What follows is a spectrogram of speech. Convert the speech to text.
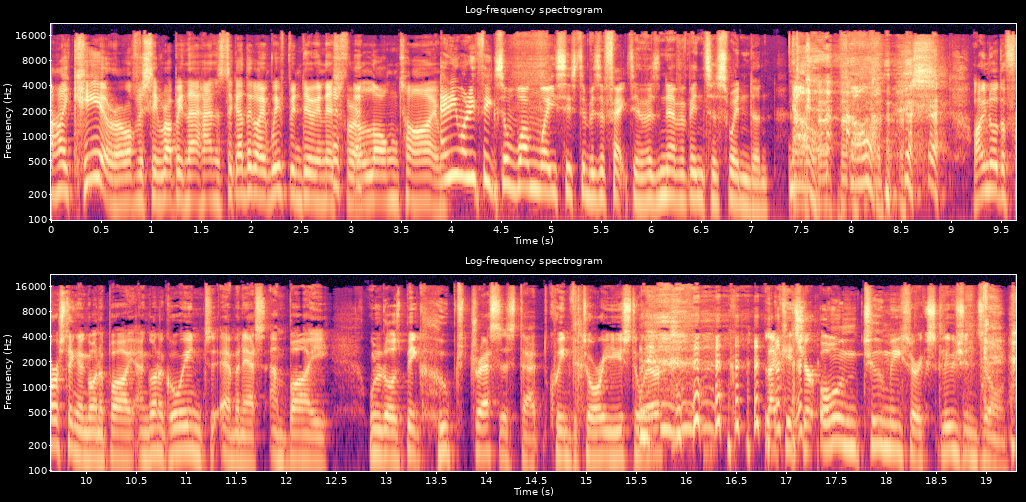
IKEA are obviously rubbing their hands together, going, We've been doing this for a long time. Anyone who thinks a one-way system is effective has never been to Swindon. no, God. I know the first thing I'm going to buy. I'm going to go into M&S and buy one of those big hooped dresses that Queen Victoria used to wear. like it's your own two meter exclusion zone.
